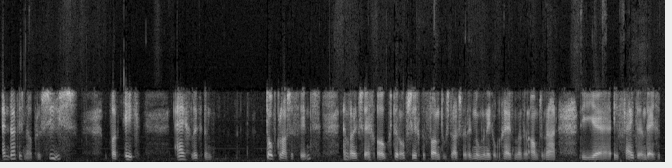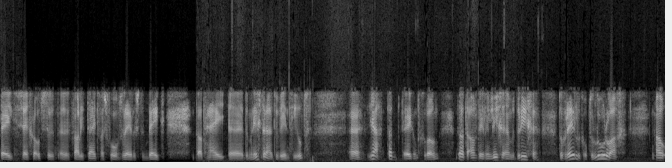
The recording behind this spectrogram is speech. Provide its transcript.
En dat is nou precies wat ik eigenlijk een topklasse vind. En wat ik zeg ook ten opzichte van, toen straks dat ik noemde ik op een gegeven moment een ambtenaar die uh, in feite een DGP, zijn grootste uh, kwaliteit was volgens Reders de Beek, dat hij uh, de minister uit de wind hield. ja, dat betekent gewoon dat de afdeling liegen en bedriegen toch redelijk op de loer lag. Nou,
